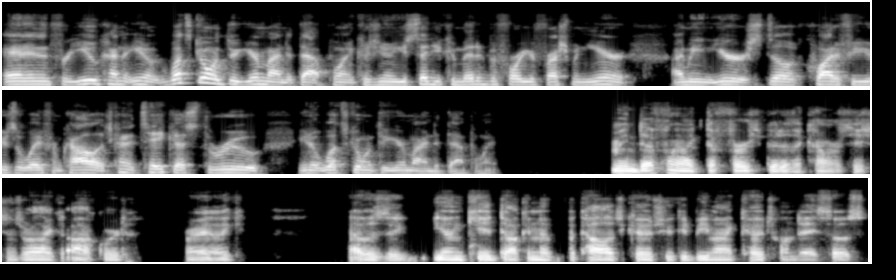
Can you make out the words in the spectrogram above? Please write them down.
And then for you, kind of, you know, what's going through your mind at that point? Because, you know, you said you committed before your freshman year. I mean, you're still quite a few years away from college. Kind of take us through, you know, what's going through your mind at that point. I mean, definitely like the first bit of the conversations were like awkward, right? Like I was a young kid talking to a college coach who could be my coach one day. So it's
